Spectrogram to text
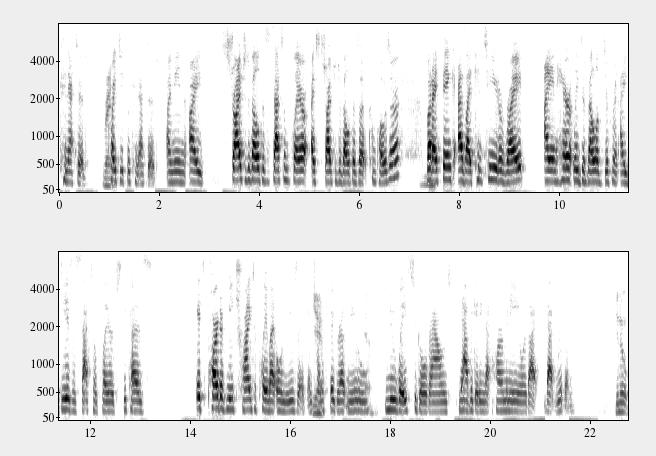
connected, right. quite deeply connected. I mean, I strive to develop as a saxophone player, I strive to develop as a composer. But mm-hmm. I think as I continue to write, I inherently develop different ideas as a saxophone player just because it's part of me trying to play my own music and trying yeah. to figure out new yeah. New ways to go around navigating that harmony or that that rhythm you know,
